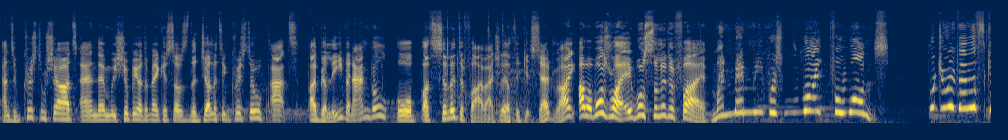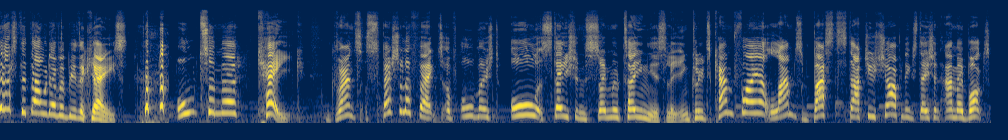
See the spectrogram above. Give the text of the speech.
and some crystal shards, and then we should be able to make ourselves the gelatin crystal at, I believe, an anvil? Or a solidifier, actually, I think it said, right? Oh, I was right. It was solidifier. My memory was right for once. Would you have ever guessed that that would ever be the case? Ultima Cake grants special effects of almost all stations simultaneously. Includes campfire, lamps, bast statue, sharpening station, ammo box,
